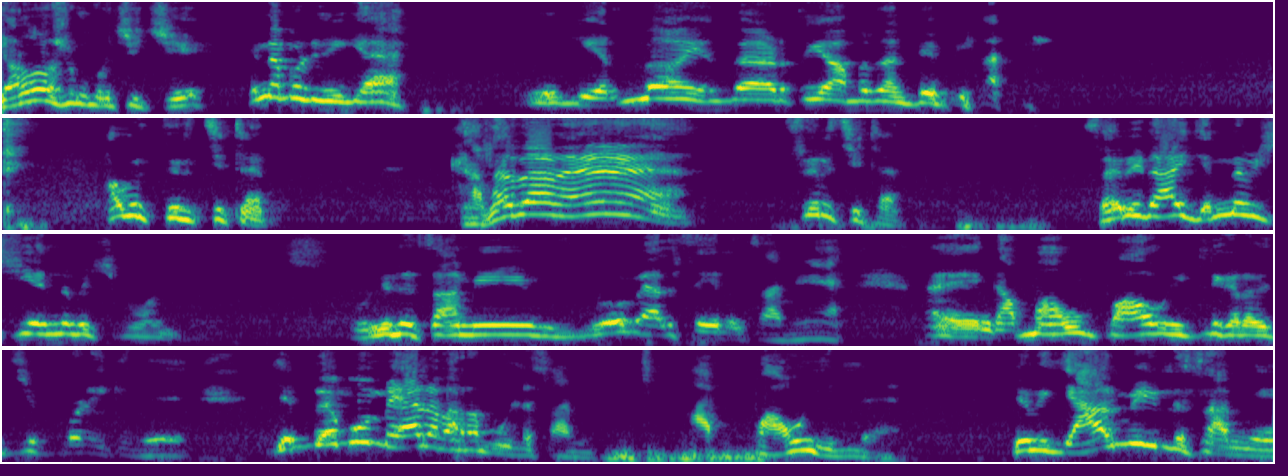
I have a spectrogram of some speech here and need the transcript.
ஜலதோஷம் முடிச்சிச்சு என்ன பண்ணுவீங்க? நீங்கள் எல்லாம் எந்த இடத்தையும் அமிர்தம் தேப்பீங்க அவர் சிரிச்சிட்டார். கதை தானே? சிரிச்சிட்டார். சரிடா என்ன விஷயம் என்ன விஷயம் ஒன்றில் சாமி இவ்வளோ வேலை செய்கிறேன் சாமி. எங்கள் அம்மாவும் பாவும் இட்லி கடை வச்சு பிழைக்குது. என்னமும் மேலே வர முடியல சாமி. அப்பாவும் இல்லை. எனக்கு யாருமே இல்லை சாமி.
